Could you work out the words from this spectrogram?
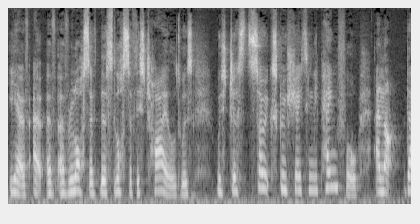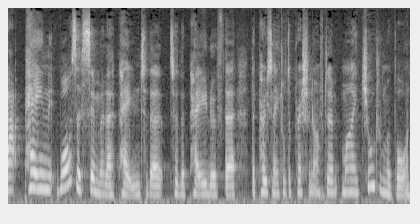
yeah of, of, of loss of this loss of this child was was just so excruciatingly painful, and that, that pain was a similar pain to the to the pain of the the postnatal depression after my children were born.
